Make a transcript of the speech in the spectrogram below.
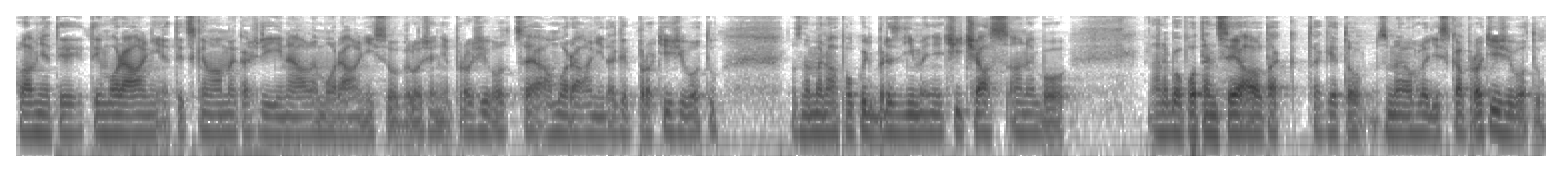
Hlavně ty, ty morální, etické máme každý jiné, ale morální jsou vyloženě pro životce a morální tak je proti životu. To znamená, pokud brzdíme něčí čas anebo, anebo potenciál, tak, tak je to z mého hlediska proti životu.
